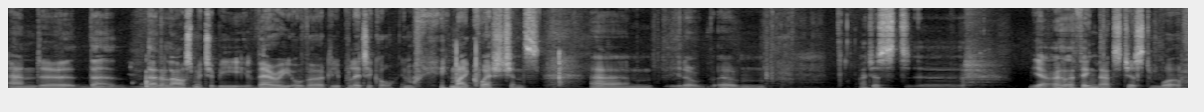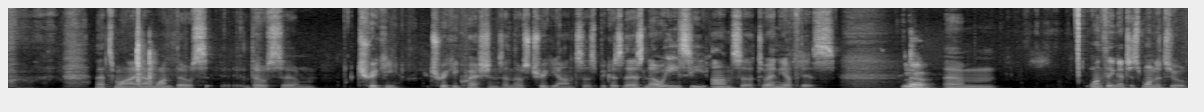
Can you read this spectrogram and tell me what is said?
and uh, that that allows me to be very overtly political in my in my questions. Um, you know, um, I just uh, yeah, I, I, think that's just what that's why I want those those um, tricky tricky questions and those tricky answers because there's no easy answer to any of this. No. Um, one thing I just wanted to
